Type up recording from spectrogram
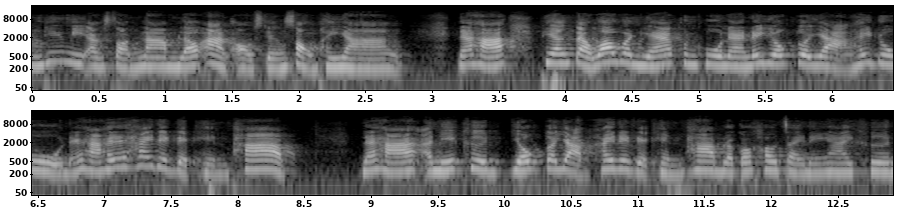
ำที่มีอักษรนำแล้วอ่านออกเสียงสองพยางค์นะคะเพียงแต่ว่าวันนี้คุณครูแนนได้ยกตัวอย่างให้ดูนะคะให้ให้เด็กๆเห็นภาพนะคะอันนี้คือยกตัวอย่างให้เด็กๆเห็นภาพแล้วก็เข้าใจได้ง่ายขึ้น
